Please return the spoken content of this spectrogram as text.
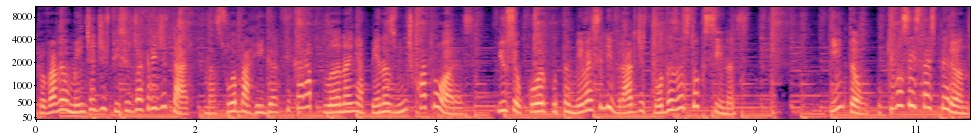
Provavelmente é difícil de acreditar, mas sua barriga ficará plana em apenas 24 horas. E o seu corpo também vai se livrar de todas as toxinas. E então, o que você está esperando?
